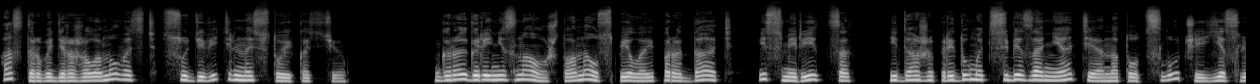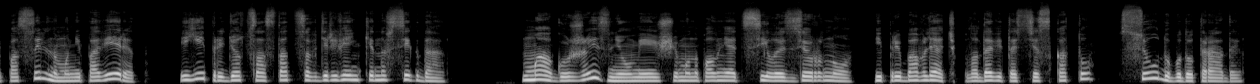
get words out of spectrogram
Астер выдержала новость с удивительной стойкостью. Грегори не знал, что она успела и порыдать, и смириться, и даже придумать себе занятие на тот случай, если посыльному не поверят, и ей придется остаться в деревеньке навсегда. Магу жизни, умеющему наполнять силой зерно и прибавлять плодовитости скоту, Всюду будут рады.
